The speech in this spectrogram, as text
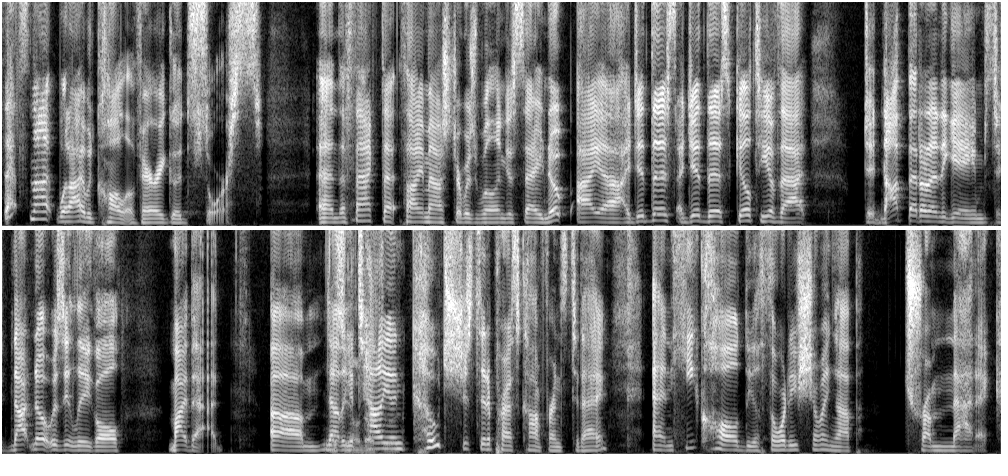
that's not what I would call a very good source. And the fact that Thigh Master was willing to say, "Nope, I uh, I did this, I did this, guilty of that, did not bet on any games, did not know it was illegal, my bad." Um, now the he owned up to Italian coach just did a press conference today, and he called the authorities showing up traumatic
